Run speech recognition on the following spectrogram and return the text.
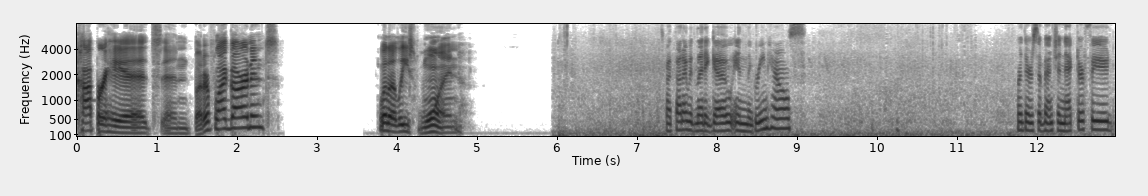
copperheads, and butterfly gardens? Well, at least one. So I thought I would let it go in the greenhouse where there's a bunch of nectar food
